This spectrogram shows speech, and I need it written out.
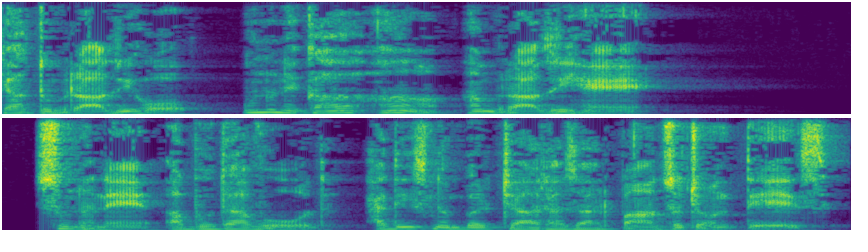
کیا تم راضی ہو؟ انہوں نے کہا ہاں ہم راضی ہیں۔ سننے ابو داود، حدیث نمبر چار ہزار پانچ سو چونتیس۔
